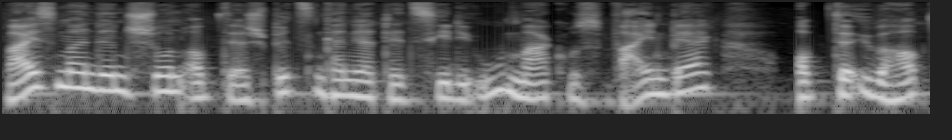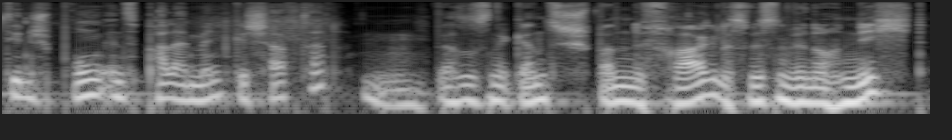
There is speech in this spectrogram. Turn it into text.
Weiß man denn schon, ob der Spitzenkandidat der CDU, Markus Weinberg, ob der überhaupt den Sprung ins Parlament geschafft hat? Das ist eine ganz spannende Frage. Das wissen wir noch nicht.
